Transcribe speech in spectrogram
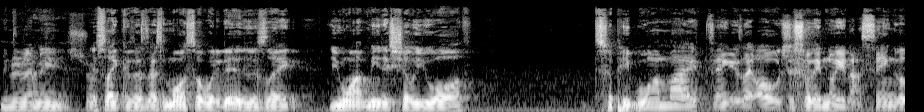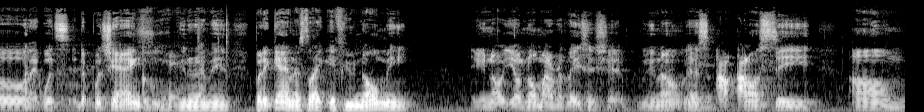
You know what I mean? it's true. It's like because that's, that's more so what it is. It's like you want me to show you off to people on my thing. It's like oh, just so they know you're not single. Like what's what's your angle? Yeah. You know what I mean? But again, it's like if you know me, you know you'll know my relationship. You know, that's I, I don't see. um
